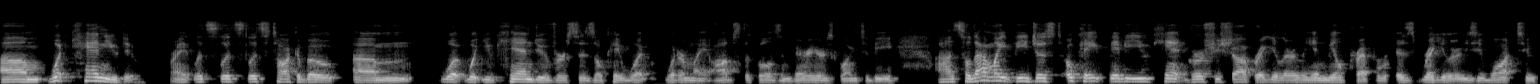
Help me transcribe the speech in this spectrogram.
Um, what can you do? right let's let's let's talk about um, what what you can do versus okay what what are my obstacles and barriers going to be? Uh, so that might be just okay maybe you can't grocery shop regularly and meal prep as regularly as you want to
